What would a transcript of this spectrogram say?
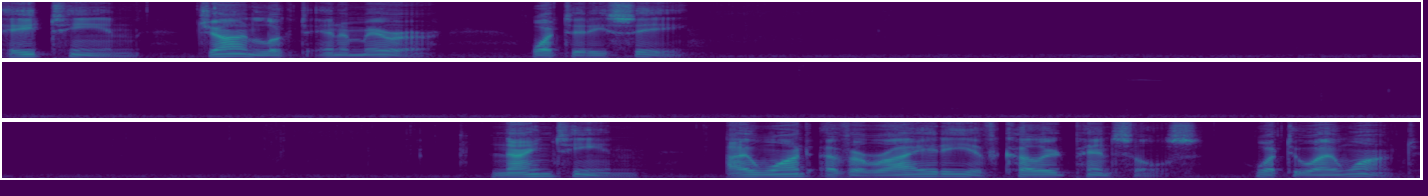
Eighteen. John looked in a mirror. What did he see? Nineteen. I want a variety of colored pencils. What do I want?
